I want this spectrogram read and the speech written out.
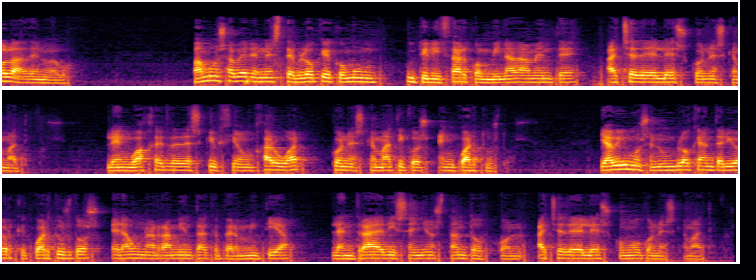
Hola de nuevo. Vamos a ver en este bloque cómo utilizar combinadamente HDLs con esquemáticos, lenguajes de descripción hardware con esquemáticos en Quartus 2. Ya vimos en un bloque anterior que Quartus 2 era una herramienta que permitía la entrada de diseños tanto con HDLs como con esquemáticos.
